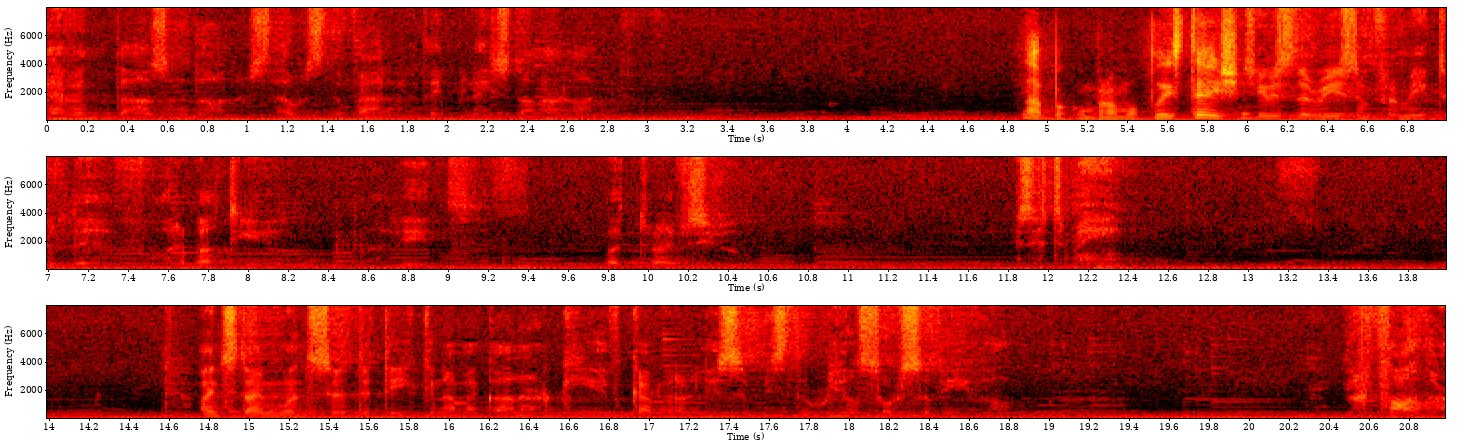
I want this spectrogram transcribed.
$11,000. That was the value they placed on our life. Dá para comprar uma Playstation. She was the reason for me to live. What about you, Khalid? What drives you? Einstein once said that the economic anarchy of capitalism is the real source of evil. Your father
